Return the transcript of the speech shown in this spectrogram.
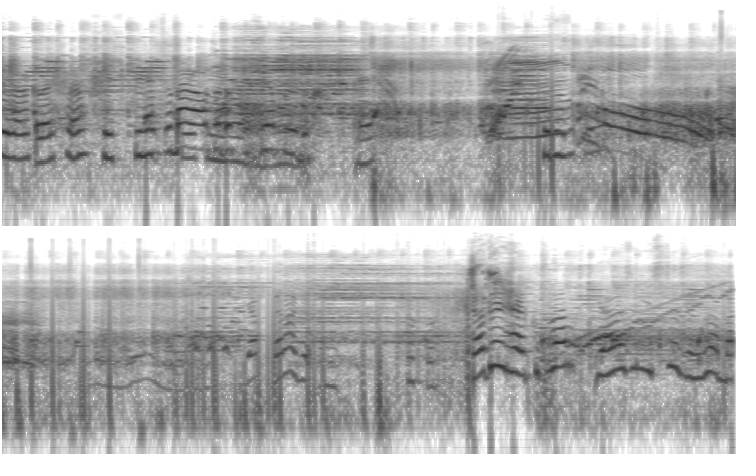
Şöyle arkadaşlar. Hiçbir Eskiden altıda kutu yapıyorduk. Evet. Yap ben alacaktım. Ya arkadaşlar kutular gelmesini istiyoruz. Yani ben.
